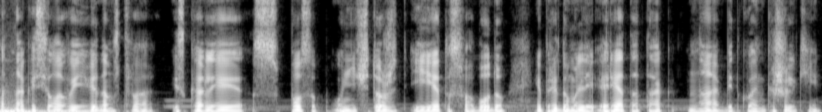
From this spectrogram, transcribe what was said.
Однако силовые ведомства искали способ уничтожить и эту свободу и придумали ряд атак на биткоин-кошельки,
